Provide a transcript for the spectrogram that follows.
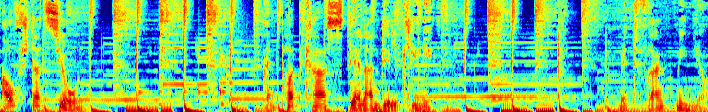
Auf Station. Ein Podcast der Landil Kliniken. Mit Frank Mignon.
